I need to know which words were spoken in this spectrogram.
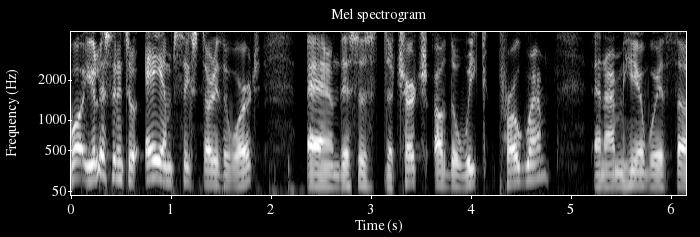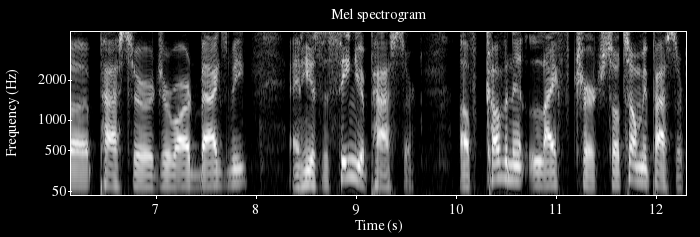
Well, you're listening to AM 630 The Word, and this is the Church of the Week program. And I'm here with uh, Pastor Gerard Bagsby, and he is the senior pastor of Covenant Life Church. So tell me, Pastor,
